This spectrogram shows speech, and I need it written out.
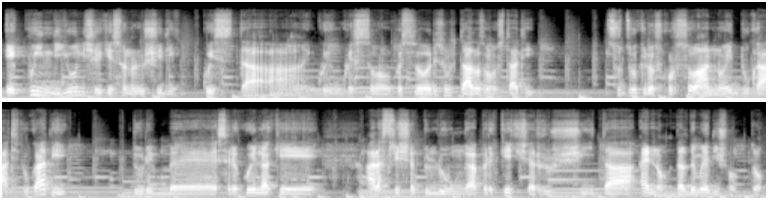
e quindi gli unici che sono riusciti in, questa, in, questo, in questo risultato sono stati Suzuki lo scorso anno e Ducati. Ducati dovrebbe essere quella che ha la striscia più lunga perché ci è riuscita, eh no, dal 2018.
